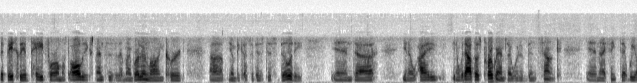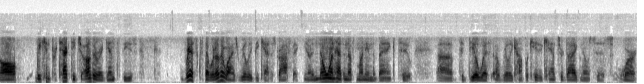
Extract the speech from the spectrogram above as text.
that basically have paid for almost all the expenses that my brother-in-law incurred, uh, you know, because of his disability. And uh, you know, I you know, without those programs, I would have been sunk. And I think that we all we can protect each other against these risks that would otherwise really be catastrophic. You know, no one has enough money in the bank to uh, to deal with a really complicated cancer diagnosis or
